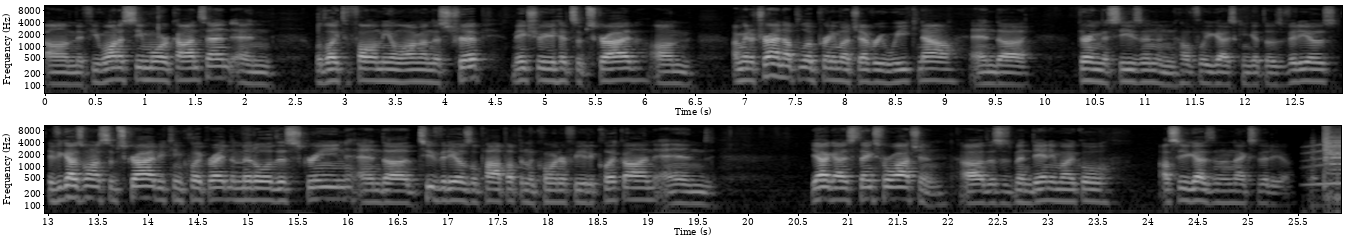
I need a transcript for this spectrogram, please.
Um, if you want to see more content, and would like to follow me along on this trip, make sure you hit subscribe. Um, I'm going to try and upload pretty much every week now and uh, during the season, and hopefully you guys can get those videos. If you guys want to subscribe, you can click right in the middle of this screen, and uh, two videos will pop up in the corner for you to click on. And yeah, guys, thanks for watching. Uh, this has been Danny Mikol. I'll see you guys in the next video.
